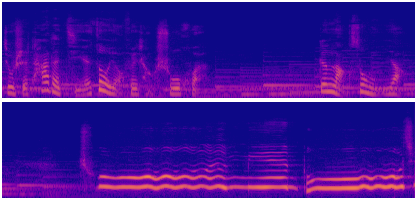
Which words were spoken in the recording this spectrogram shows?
就是它的节奏要非常舒缓，跟朗诵一样。春眠不觉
